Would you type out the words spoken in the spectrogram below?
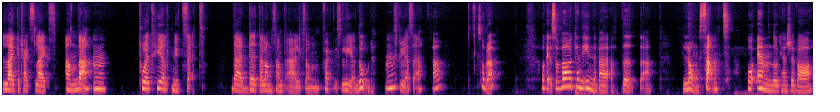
like attracts likes anda Mm, på ett helt nytt sätt. Där dejta långsamt är liksom faktiskt ledord mm. skulle jag säga. Ja. Så bra. Okej, så vad kan det innebära att dejta långsamt och ändå kanske vara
